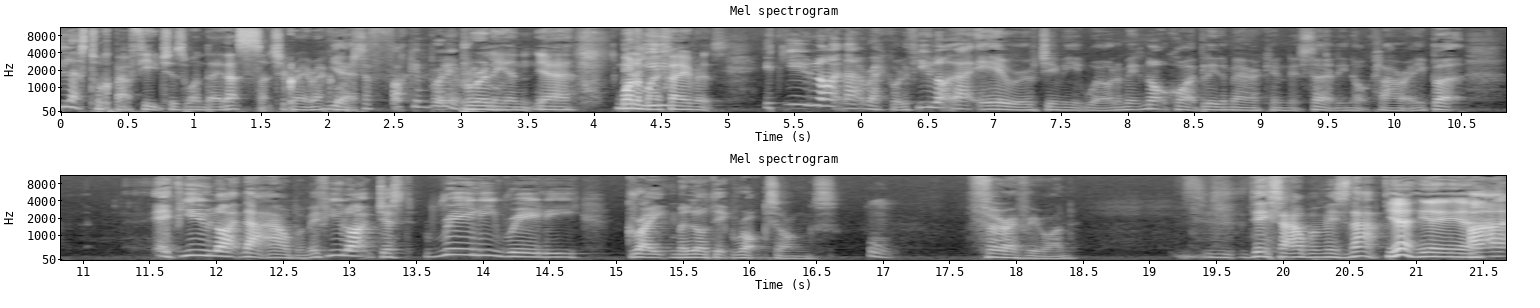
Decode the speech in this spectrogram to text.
let's talk about Futures one day. That's such a great record. yeah, it's a fucking brilliant. record. Brilliant, yeah. One of my You- favourites. if you like that record, if you like that era of Jimmy Eat World, I mean, it's not quite Bleed American, it's certainly not Clarity, but if you like that album, if you like just really, really great melodic rock songs hmm. for everyone, this album is that. Yeah, yeah, yeah. yeah. I-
